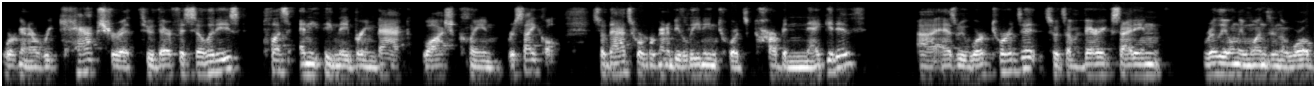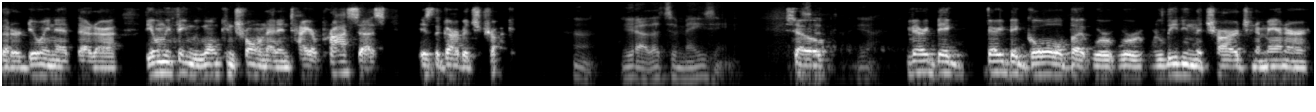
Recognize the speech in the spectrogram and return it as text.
we're going to recapture it through their facilities plus anything they bring back wash clean recycle. So that's where we're going to be leading towards carbon negative uh, as we work towards it. So it's a very exciting really only ones in the world that are doing it that are the only thing we won't control in that entire process is the garbage truck. Yeah, that's amazing. So, so, yeah, very big, very big goal, but we're, we're, we're leading the charge in a manner,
